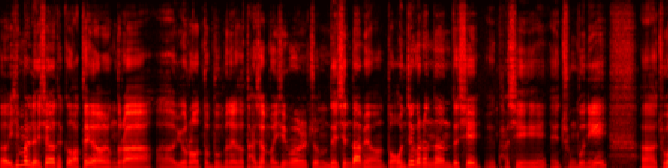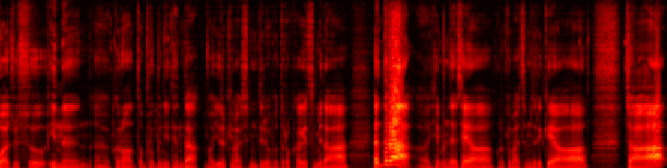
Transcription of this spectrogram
어, 힘을 내셔야 될 것 같아요, 형들아. 어, 이런 어떤 부분에서 다시 한번 힘을 좀 내신다면 또 언제 그랬는 듯이 예, 다시 예, 충분히 어, 좋아질 수 있는 어, 그런 어떤 부분이 된다. 뭐 이렇게 말씀드려 보도록 하겠습니다. 현들아 어, 힘을 내세요. 그렇게 말씀드릴게요. 자,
